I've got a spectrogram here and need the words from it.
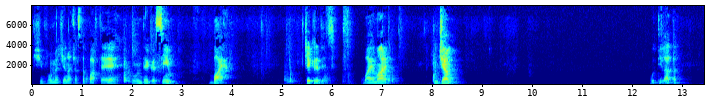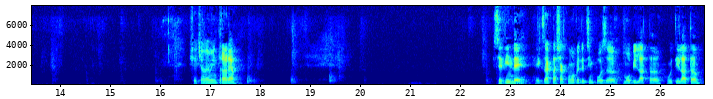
Și vom merge în această parte unde găsim baia. Ce credeți? Baie mare, cu geam, utilată. Și aici avem intrarea. Se vinde exact așa cum o vedeți în poză, mobilată, utilată.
